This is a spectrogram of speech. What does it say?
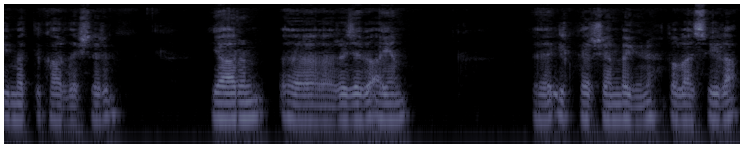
Kıymetli kardeşlerim, yarın e, Recep ayın e, ilk perşembe günü dolayısıyla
